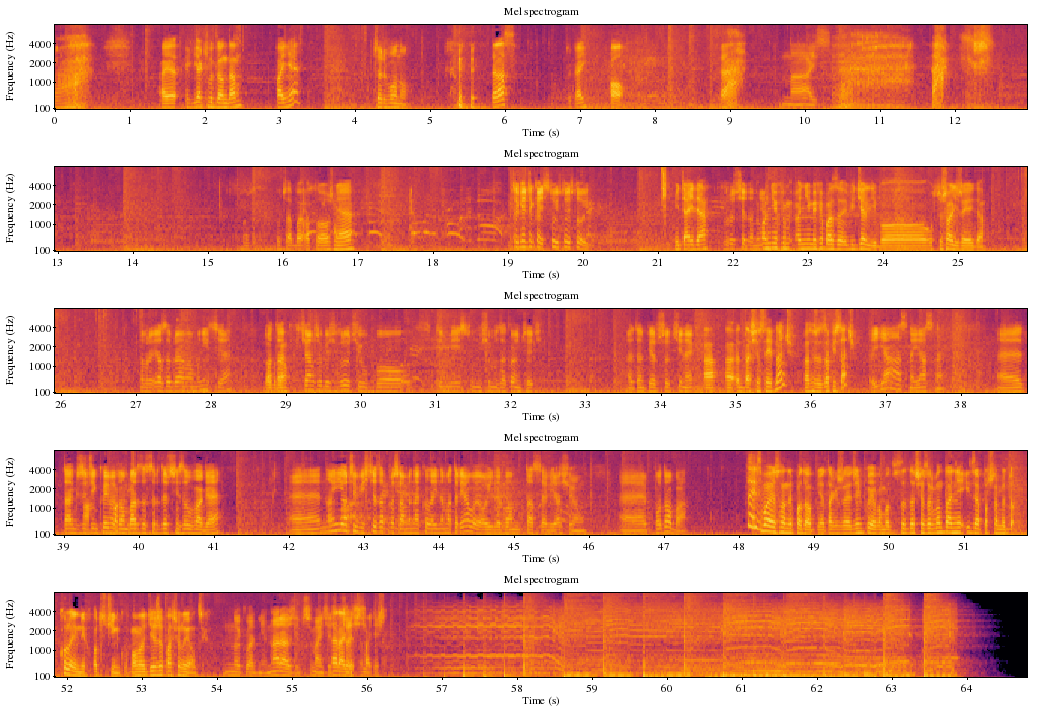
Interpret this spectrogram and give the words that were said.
Ach. A ja, jak wyglądam? Fajnie? Czerwono. Teraz? Czekaj. O! Ach. Nice. Tu trzeba ostrożnie. Czekaj, czekaj, stój, stój, stój. Idę, idę. Wróć się do mnie. Oni, chy- oni mnie chyba widzieli, bo usłyszeli, że idę. Dobra, ja zebrałem amunicję. Dobra. A tak, chciałem żebyś wrócił, bo w tym miejscu musimy zakończyć. Ten pierwszy odcinek. A, a da się save'nąć? Zapisać? Jasne, jasne. E, także A, dziękujemy Wam okej. bardzo serdecznie za uwagę. E, no i oczywiście zapraszamy na kolejne materiały, o ile Wam ta seria się e, podoba. To jest z mojej strony podobnie, także dziękuję wam bardzo serdecznie za oglądanie i zapraszamy do kolejnych odcinków. Mam nadzieję, że pasjonujących. Dokładnie. Na razie, trzymajcie się. Na razie, Cześć. trzymajcie się.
